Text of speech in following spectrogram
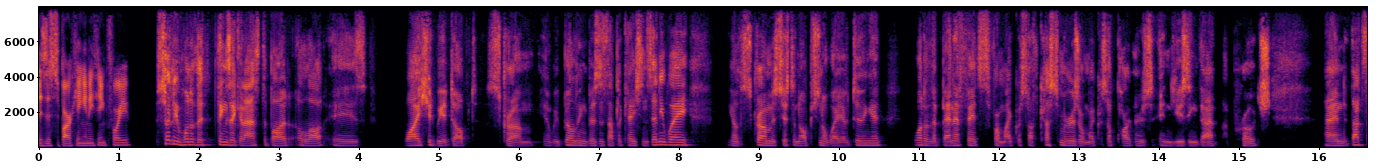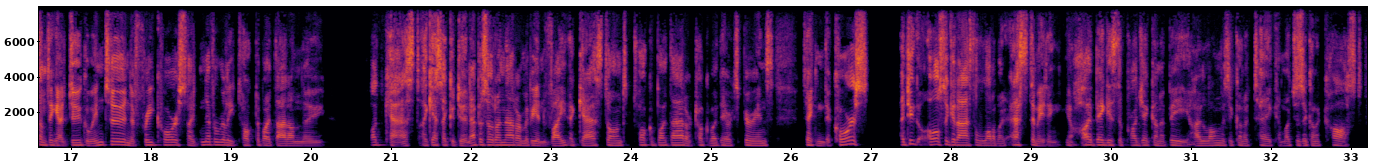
Is this sparking anything for you? certainly one of the things I get asked about a lot is why should we adopt Scrum? You know, we're building business applications anyway. You know, Scrum is just an optional way of doing it. What are the benefits for Microsoft customers or Microsoft partners in using that approach? And that's something I do go into in the free course. I'd never really talked about that on the podcast. I guess I could do an episode on that or maybe invite a guest on to talk about that or talk about their experience taking the course. I do also get asked a lot about estimating. You know, how big is the project going to be? How long is it going to take? How much is it going to cost?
